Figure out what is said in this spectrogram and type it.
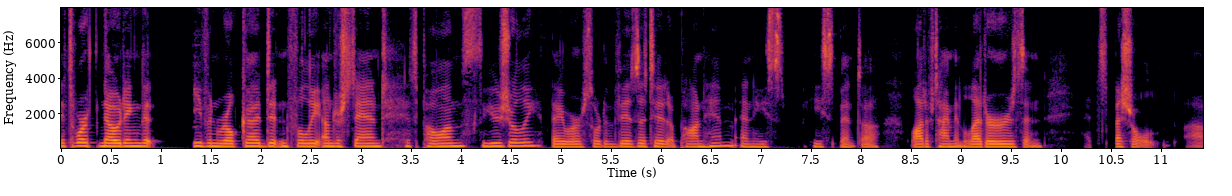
it's worth noting that even Rilke didn't fully understand his poems. Usually, they were sort of visited upon him, and he's he spent a lot of time in letters and had special uh,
